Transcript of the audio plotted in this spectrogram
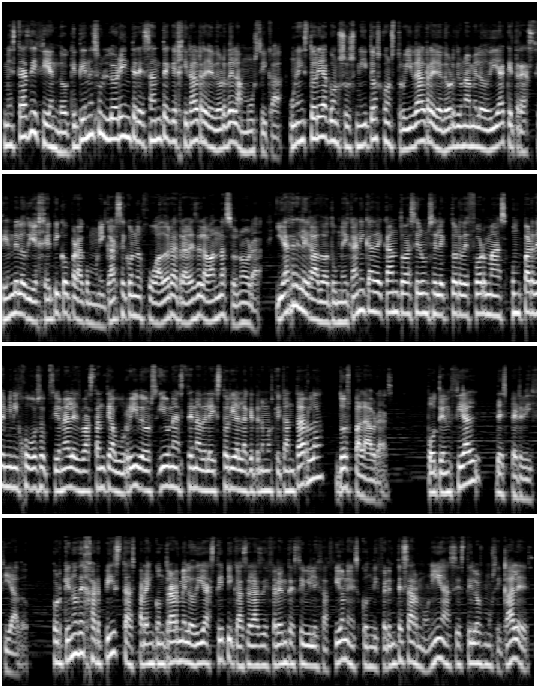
Me estás diciendo que tienes un lore interesante que gira alrededor de la música, una historia con sus mitos construida alrededor de una melodía que trasciende lo diegético para comunicarse con el jugador a través de la banda sonora, y has relegado a tu mecánica de canto a ser un selector de formas, un par de minijuegos opcionales bastante aburridos y una escena de la historia en la que tenemos que cantarla? Dos palabras. Potencial desperdiciado. ¿Por qué no dejar pistas para encontrar melodías típicas de las diferentes civilizaciones con diferentes armonías y estilos musicales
